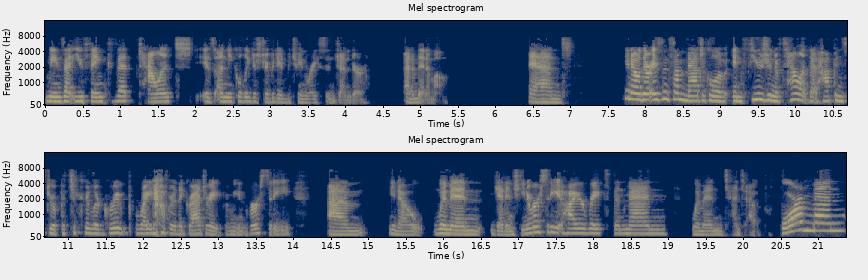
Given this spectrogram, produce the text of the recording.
means that you think that talent is unequally distributed between race and gender at a minimum. And, you know, there isn't some magical infusion of talent that happens to a particular group right after they graduate from university. Um, you know, women get into university at higher rates than men. Women tend to outperform men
